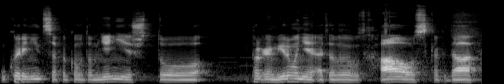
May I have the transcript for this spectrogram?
укорениться в каком-то мнении, что программирование — это вот хаос, когда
